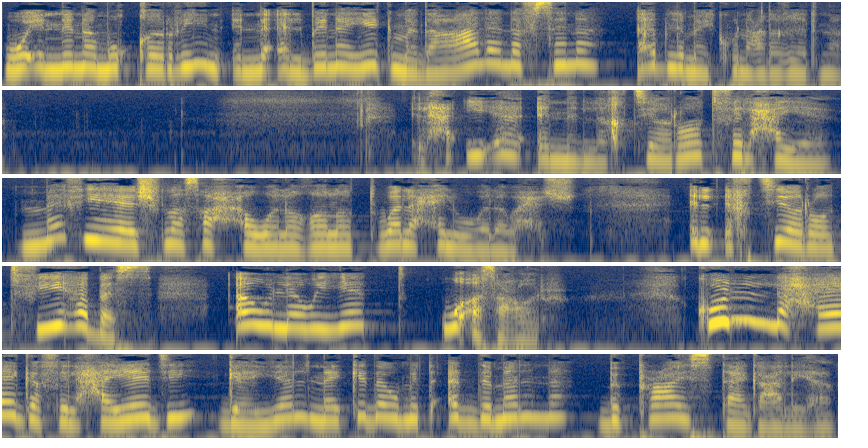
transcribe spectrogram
وإننا مقرين إن قلبنا يجمد على نفسنا قبل ما يكون على غيرنا. الحقيقة إن الاختيارات في الحياة ما فيهاش لا صح ولا غلط ولا حلو ولا وحش. الاختيارات فيها بس أولويات وأسعار. كل حاجة في الحياة دي جاية لنا كده ومتقدمة لنا ببرايس تاج عليها.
